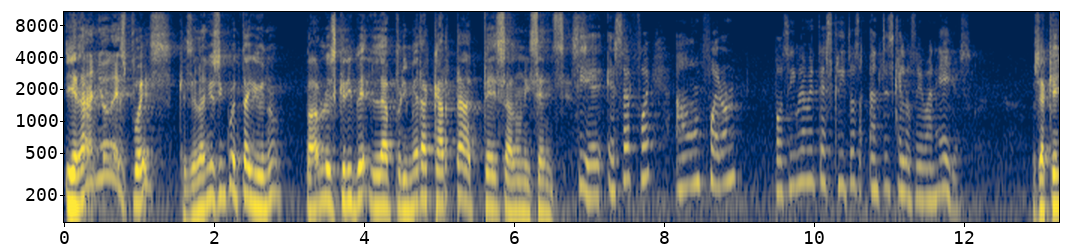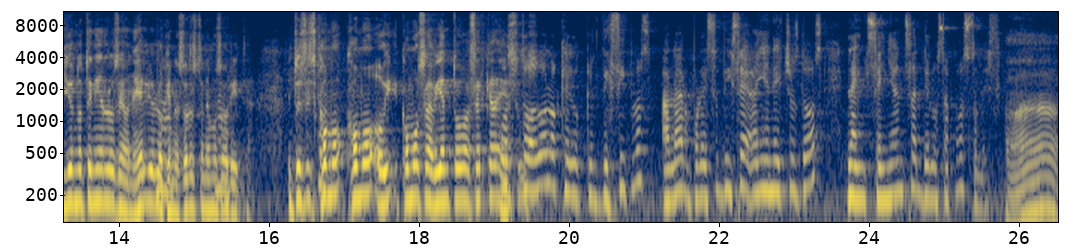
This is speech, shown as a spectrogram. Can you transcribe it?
Y el año después, que es el año 51, Pablo escribe la primera carta a tesalonicenses. Sí, e- esa fue, aún fueron posiblemente escritos antes que los evangelios. O sea que ellos no tenían los evangelios, lo que nosotros tenemos no. ahorita. Entonces, ¿cómo, cómo, oí- ¿cómo sabían todo acerca de Por Jesús? todo lo que los discípulos hablaron. Por eso dice ahí en Hechos 2 la enseñanza de los apóstoles. Ah,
